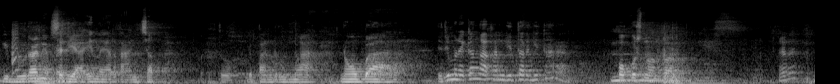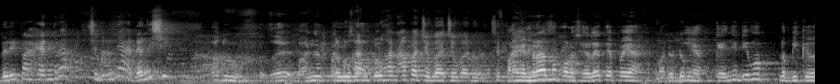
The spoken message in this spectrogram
Hiburan ya. Sediain layar tancap tuh depan rumah, nobar. Jadi mereka nggak akan gitar-gitaran. Fokus nonton. Ya kan? Dari Pak Hendra sebenarnya ada nggak sih Aduh, saya banyak keluhan-keluhan apa coba-coba dong Pak Hendra mah kalau saya lihat ya Pak ya, Pak Dodong ya, kayaknya dia mah lebih ke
